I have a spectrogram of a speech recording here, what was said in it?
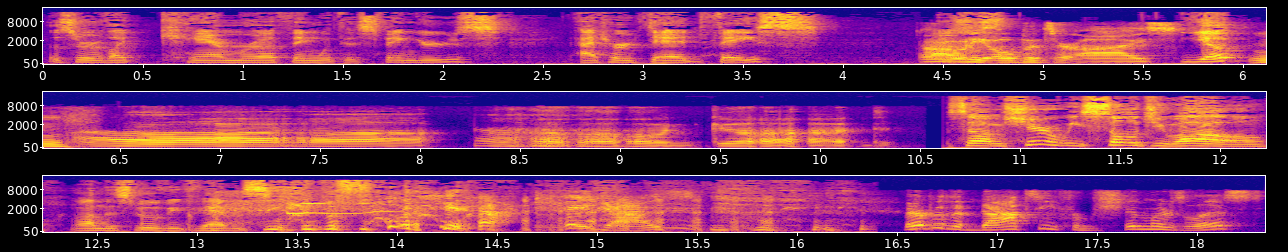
the sort of like camera thing with his fingers at her dead face. Oh, when he opens her eyes. Yep. Oh, oh, God. So I'm sure we sold you all on this movie if you haven't seen it before. Yeah. Hey, guys. Remember the Nazi from Schindler's List?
